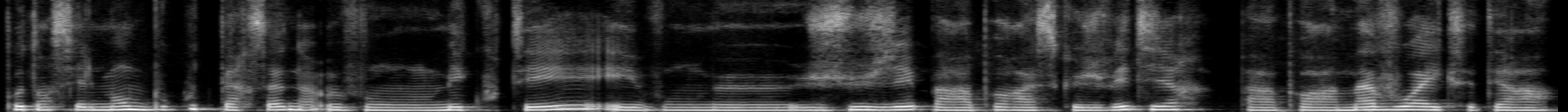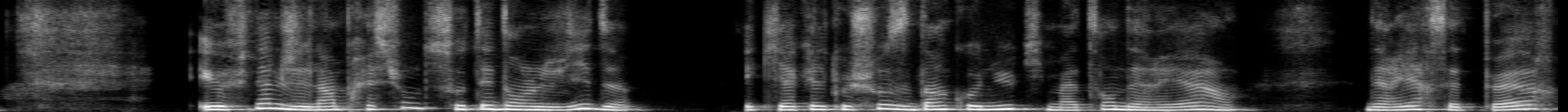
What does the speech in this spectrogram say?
potentiellement beaucoup de personnes vont m'écouter et vont me juger par rapport à ce que je vais dire, par rapport à ma voix et cetera. Et au final, j'ai l'impression de sauter dans le vide et qu'il y a quelque chose d'inconnu qui m'attend derrière, derrière cette peur.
